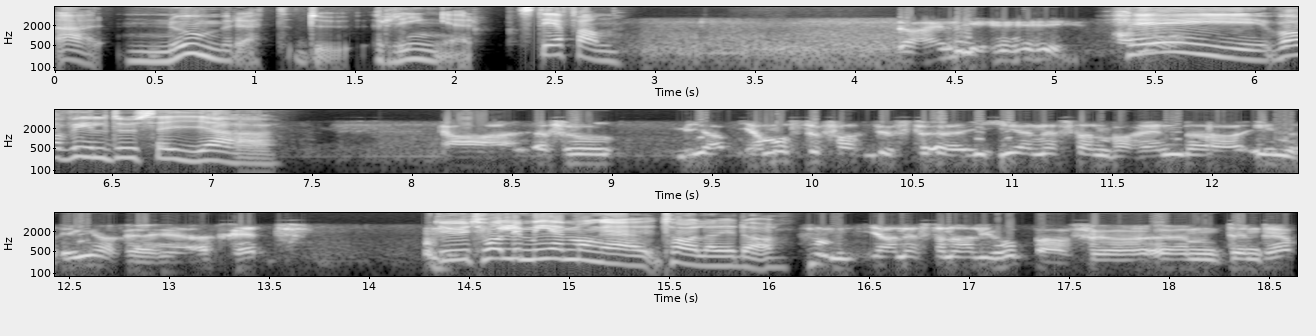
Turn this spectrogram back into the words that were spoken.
är numret du ringer. Stefan. Ja, hej, hej. Hej, vad vill du säga? Ja, alltså, jag, jag måste faktiskt äh, ge nästan varenda inringare rätt. Du håller med många talare idag. Hmm, ja, nästan allihopa. För ehm, um, det där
